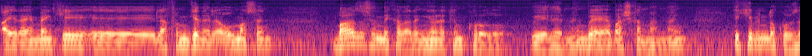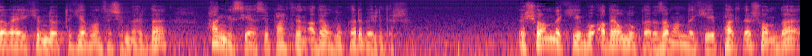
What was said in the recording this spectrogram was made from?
ayırayım ben ki e, lafım genele olmasın. Bazı sendikaların yönetim kurulu üyelerinin veya başkanlarının 2009'da veya 2004'teki yapılan seçimlerde hangi siyasi partiden aday oldukları bellidir. Ve şu andaki bu aday oldukları zamandaki partiler şu anda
